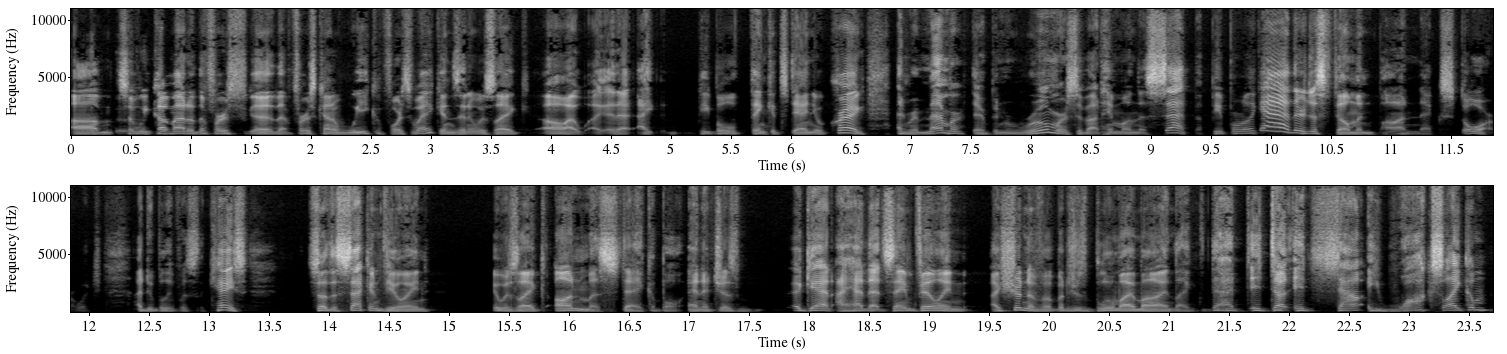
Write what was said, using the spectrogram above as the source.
Um, so we come out of the first uh, that first kind of week of Force Awakens, and it was like, oh, I, I, I people think it's Daniel Craig. And remember, there have been rumors about him on the set, but people were like, ah, they're just filming Bond next door, which I do believe was the case. So the second viewing, it was like unmistakable, and it just again, I had that same feeling. I shouldn't have, but it just blew my mind. Like that, it does. It sound. He walks like him,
